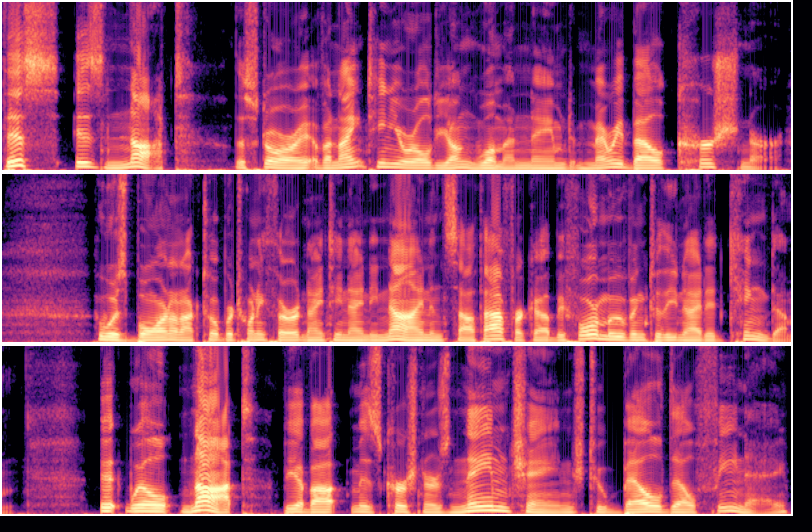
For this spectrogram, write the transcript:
This is not the story of a 19 year old young woman named Maribel Kirschner, who was born on October 23, 1999, in South Africa before moving to the United Kingdom. It will not be about Ms. Kirschner's name change to Belle Delphine,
